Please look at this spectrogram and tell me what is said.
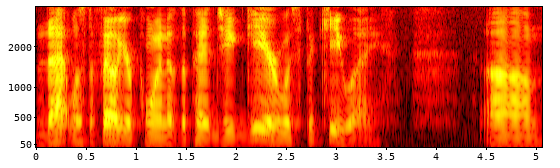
That was the failure point of the PET G gear was the keyway. Um,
